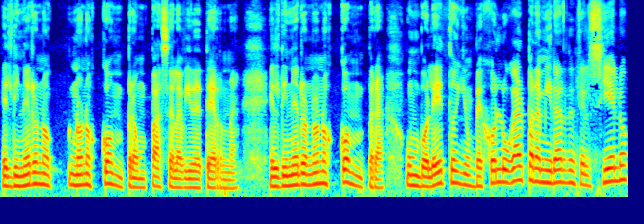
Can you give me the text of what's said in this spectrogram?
El dinero no, no nos compra un pase a la vida eterna. El dinero no nos compra un boleto y un mejor lugar para mirar desde el cielo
